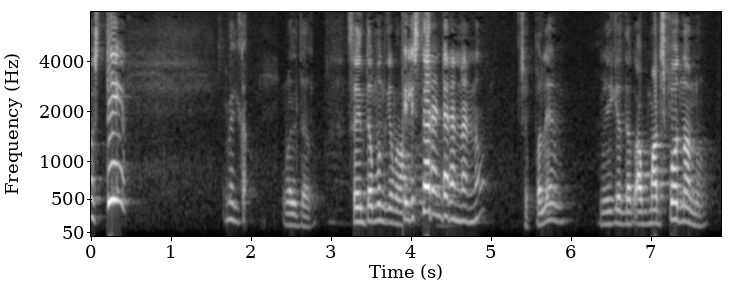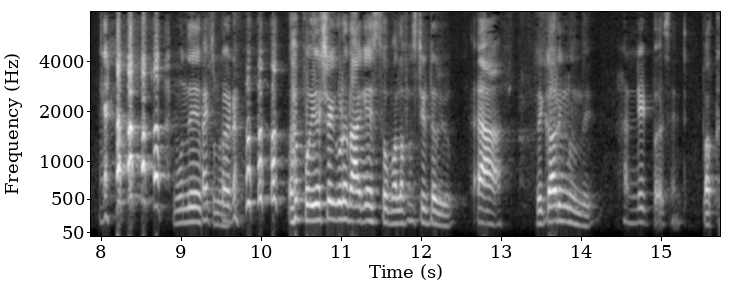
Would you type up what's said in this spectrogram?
వస్తే వెళ్తా. వెళ్తారు. సో ఇంతకుముందుకి ఏమన్నా పిలుస్తారంటారా నన్ను? చెప్పలేం. మీకెంత మర్చిపోదు నన్ను. ముందే పోయేసే కూడా నాకే ఇస్తావు మళ్ళీ ఫస్ట్ ఇంటర్వ్యూ రికార్డింగ్ ఉంది. Hundred percent. పక్క.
